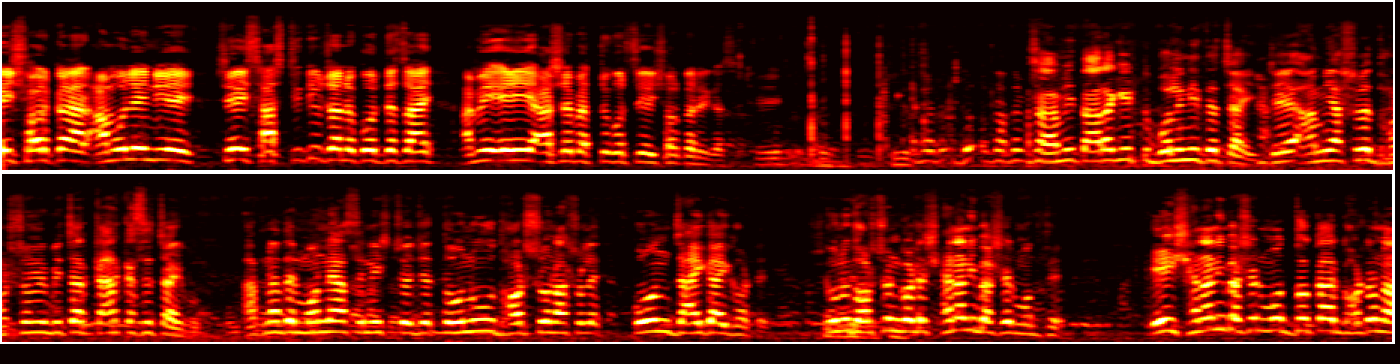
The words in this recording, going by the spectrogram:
এই সরকার আমলে নিয়ে সেই শাস্তিটিও যেন করতে চায়, আমি এই আশা ব্যক্ত করছি এই সরকারের কাছে। আচ্ছা আমি তার আগে একটু বলে নিতে চাই যে আমি আসলে ধর্ষণের বিচার কার কাছে চাইব? আপনাদের মনে আছে নিশ্চয় যে তনু ধর্ষণ আসলে কোন জায়গায় ঘটে? তনু ধর্ষণ ঘটে সেনানিবাসের মধ্যে। এই সেনানিবাসের মধ্যকার ঘটনা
